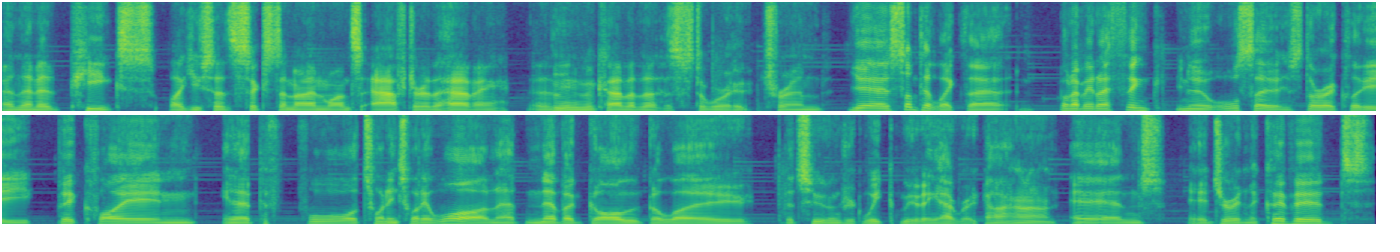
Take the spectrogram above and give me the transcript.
And then it peaks, like you said, six to nine months after the halving, kind of the historic trend. Yeah, something like that. But I mean, I think, you know, also historically, Bitcoin, you know, before 2021 had never gone below the 200 week moving average. Uh-huh. And you know, during the COVID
